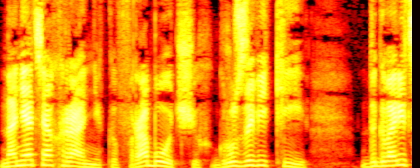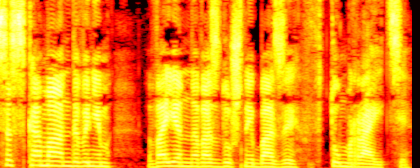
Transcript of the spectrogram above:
нанять охранников, рабочих, грузовики, договориться с командованием военно-воздушной базы в Тумрайте,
